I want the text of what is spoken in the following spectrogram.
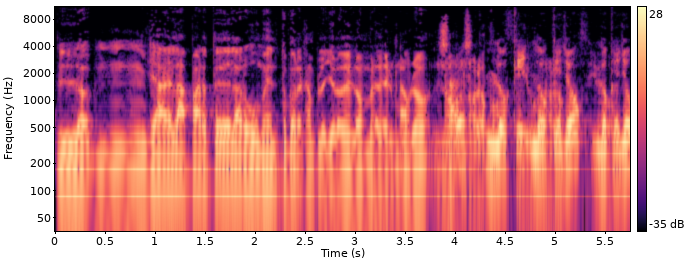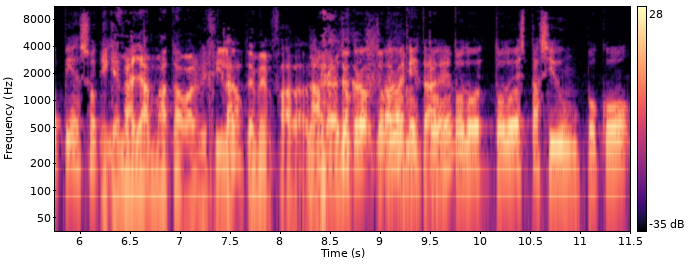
Lo- mm, ya la parte del argumento, por ejemplo, yo lo del hombre del muro, no, ¿Sabes? no lo lo que, concibo, lo no que lo yo, concibo. lo que yo pienso Y que me hayan matado al vigilante me enfada. No, ¿eh? pero yo creo, yo creo que to- ¿eh? todo, todo esto ha sido un poco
